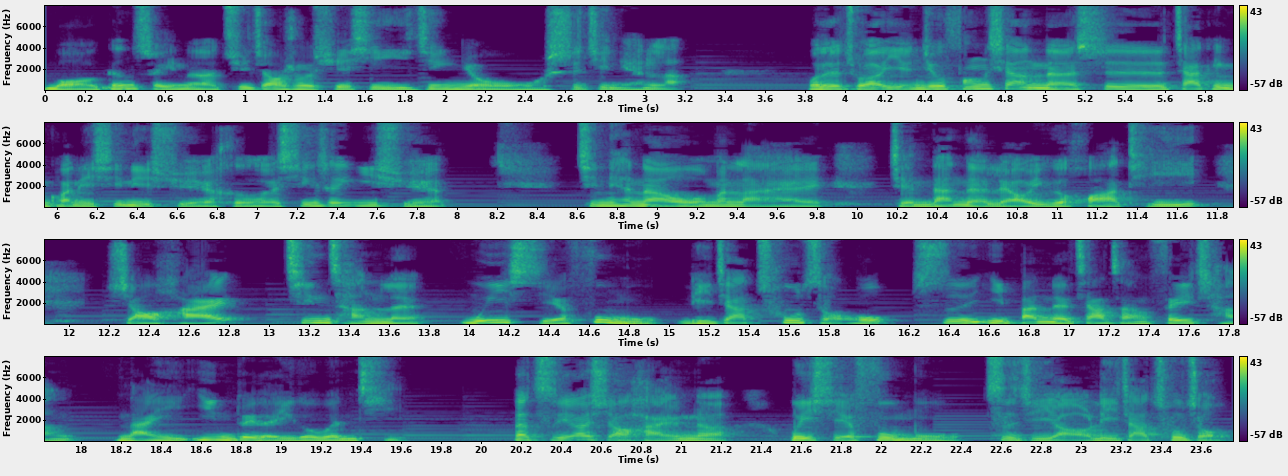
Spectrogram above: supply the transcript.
我跟随呢居教授学习已经有十几年了。我的主要研究方向呢是家庭管理心理学和新生医学。今天呢，我们来简单的聊一个话题：小孩经常呢威胁父母离家出走，是一般的家长非常难以应对的一个问题。那只要小孩呢威胁父母自己要离家出走，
